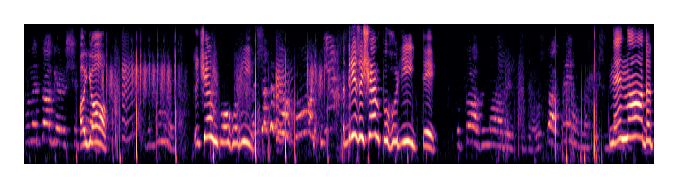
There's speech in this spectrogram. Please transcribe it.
То не так я розчитав. А я? Зачем погоріть? Що ти проходиш? Андрій, зачем погоріть ти? Отак надо. Ось так, пригав на. Не надо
